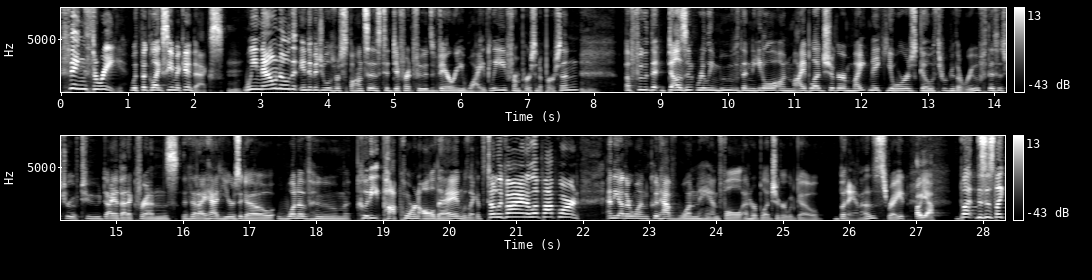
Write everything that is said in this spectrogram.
Thing three with the glycemic index. Mm-hmm. We now know that individuals' responses to different foods vary widely from person to person. Mm-hmm. A food that doesn't really move the needle on my blood sugar might make yours go through the roof. This is true of two diabetic friends that I had years ago, one of whom could eat popcorn all day and was like, it's totally fine. I love popcorn. And the other one could have one handful and her blood sugar would go bananas, right? Oh yeah. But this is like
